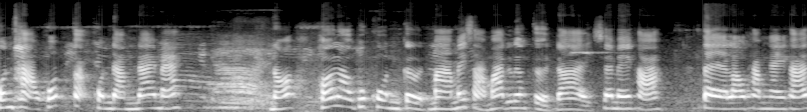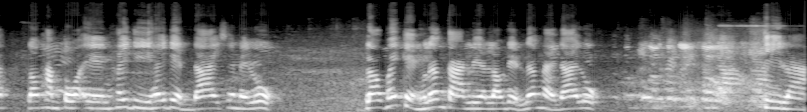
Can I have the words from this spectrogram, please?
คนขาวคบกับคนดำได้ไหมเนาะเพราะเราทุกคนเกิดมาไม่สามารถเรื่องเกิดได้ใช่ไหมคะ แต่เราทำไงคะ เราทำตัวเองให้ดีให้เด่นได้ใช่ไหมลูก เราไม่เก่งเรื่องการเรียนเราเด่นเรื่องไหนได้ลูก กีฬา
